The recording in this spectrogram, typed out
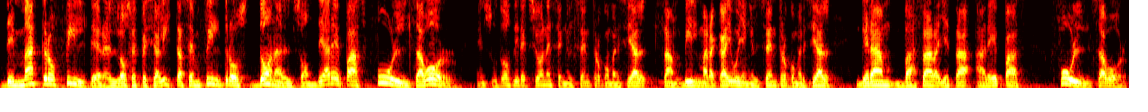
de Macrofilter, los especialistas en filtros Donaldson, de arepas full sabor, en sus dos direcciones en el centro comercial San Bill Maracaibo y en el centro comercial Gran Bazar. Ahí está arepas full sabor.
